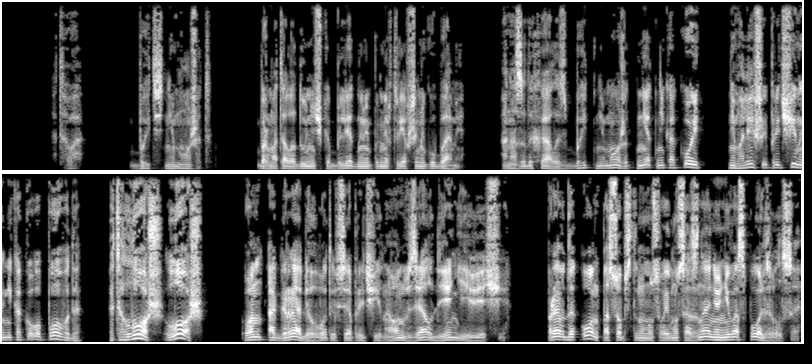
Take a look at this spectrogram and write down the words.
— Этого быть не может, — бормотала Дунечка бледными помертвевшими губами. Она задыхалась. Быть не может, нет никакой, ни малейшей причины, никакого повода. Это ложь, ложь! Он ограбил, вот и вся причина. Он взял деньги и вещи. Правда, он, по собственному своему сознанию, не воспользовался.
